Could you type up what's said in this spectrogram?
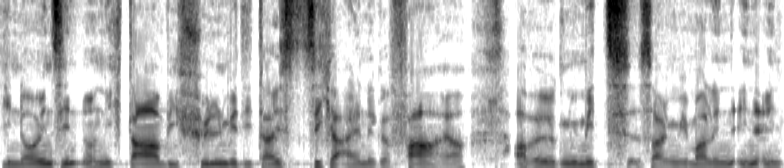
die neuen sind noch nicht da, wie füllen wir die? Da ist sicher eine Gefahr, ja? aber irgendwie mit, sagen wir mal, in, in, in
